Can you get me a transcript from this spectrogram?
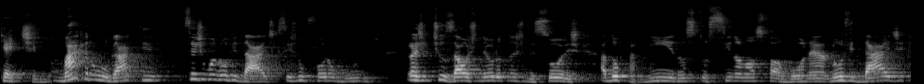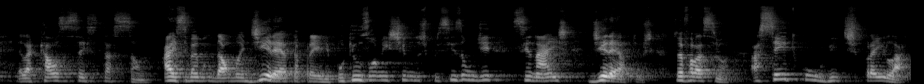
que é tímido. Marca num lugar que seja uma novidade, que vocês não foram muito para a gente usar os neurotransmissores, a dopamina, a ocitocina a nosso favor, né? A novidade, ela causa essa excitação. Aí você vai mandar uma direta para ele, porque os homens tímidos precisam de sinais diretos. Você vai falar assim, ó, aceito convites para ir lá.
